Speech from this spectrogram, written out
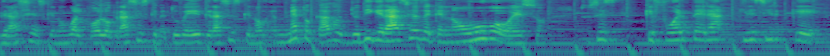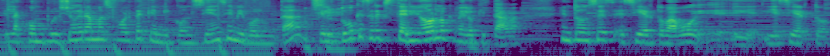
gracias que no hubo alcohol, o gracias que me tuve ir, gracias que no, me ha tocado, yo di gracias de que no hubo eso. Entonces, qué fuerte era, quiere decir que la compulsión era más fuerte que mi conciencia y mi voluntad, que tuvo que ser exterior lo que me lo quitaba. Entonces, es cierto, Babo, y, es cierto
